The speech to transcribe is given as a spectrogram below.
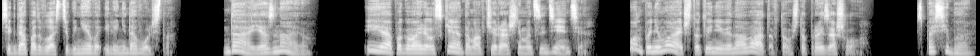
всегда под властью гнева или недовольства. Да, я знаю. И я поговорил с Кентом о вчерашнем инциденте. Он понимает, что ты не виновата в том, что произошло. Спасибо.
